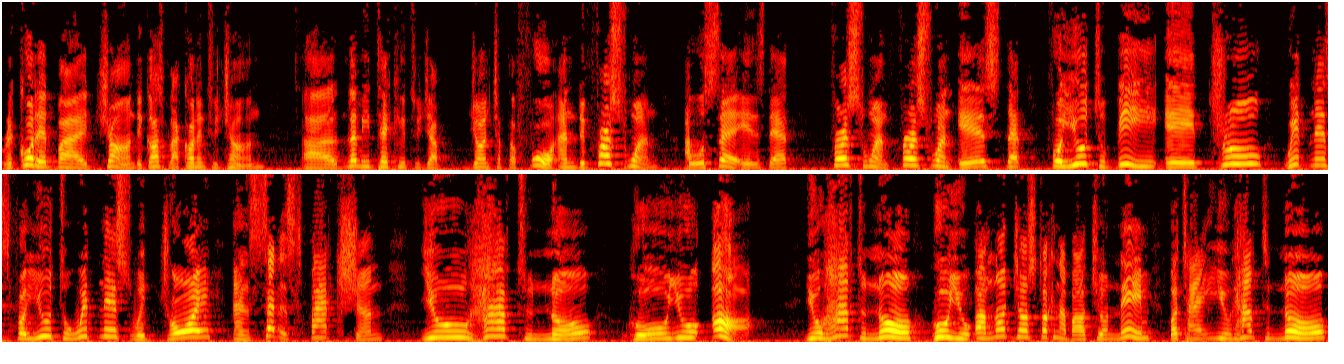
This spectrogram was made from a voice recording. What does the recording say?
recorded by John, the gospel according to John. Uh, let me take you to John chapter 4. And the first one I will say is that first one, first one is that for you to be a true witness, for you to witness with joy and satisfaction, you have to know who you are. You have to know who you are. I'm not just talking about your name, but I, you have to know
